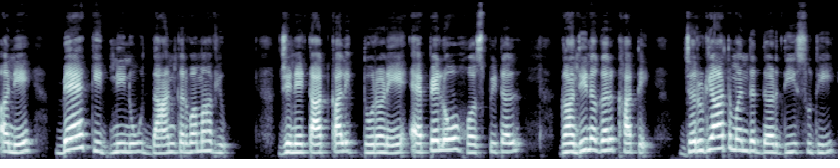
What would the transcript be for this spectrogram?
અને બે કિડનીનું દાન કરવામાં આવ્યું, જેને તાત્કાલિક ધોરણે એપેલો હોસ્પિટલ ગાંધીનગર ખાતે જરૂરિયાતમંદ દર્દી સુધી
